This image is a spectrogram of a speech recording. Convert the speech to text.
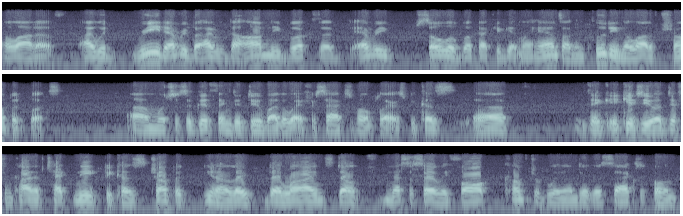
a lot of. I would read everybody. I would, the Omnibook, the every solo book I could get my hands on, including a lot of trumpet books, um, which is a good thing to do, by the way, for saxophone players because uh, they, it gives you a different kind of technique. Because trumpet, you know, they, their lines don't necessarily fall comfortably under the saxophone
